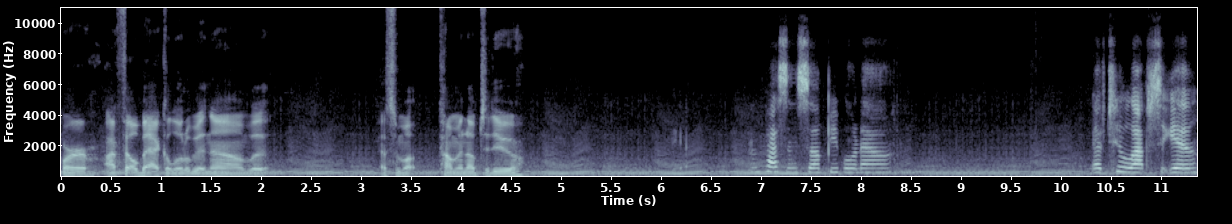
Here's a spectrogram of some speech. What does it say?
Or I fell back a little bit now, but got some up, coming up to do. I'm passing some people now. I have two laps to go.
